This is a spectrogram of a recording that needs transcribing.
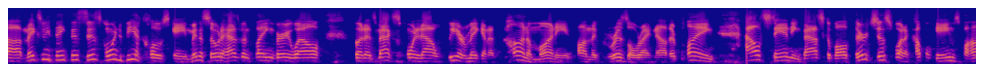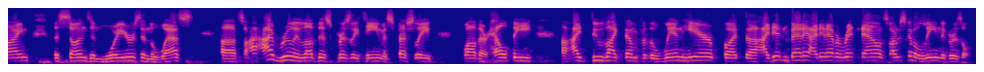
uh, makes me think this is going to be a close game. Minnesota has been playing very well. But as Max has pointed out, we are making a ton of money on the Grizzle right now. They're playing outstanding basketball. They're just, what, a couple games behind the Suns and Warriors in the West. Uh, so I, I, really love this Grizzly team, especially while they're healthy. Uh, I do like them for the win here, but uh, I didn't bet it. I didn't have it written down, so I'm just going to lean the Grizzle.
